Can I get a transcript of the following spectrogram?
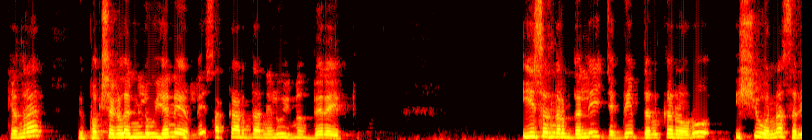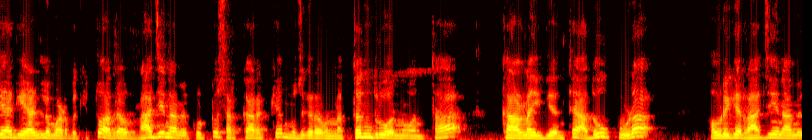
ಯಾಕೆಂದ್ರೆ ವಿಪಕ್ಷಗಳ ನಿಲುವು ಏನೇ ಇರಲಿ ಸರ್ಕಾರದ ನಿಲುವು ಇನ್ನೊಂದು ಬೇರೆ ಇತ್ತು. ಈ ಸಂದರ್ಭದಲ್ಲಿ ಜಗದೀಪ್ ಧನ್ಕರ್ ಅವರು ಇಶ್ಯೂವನ್ನ ಸರಿಯಾಗಿ ಹ್ಯಾಂಡಲ್ ಮಾಡಬೇಕಿತ್ತು, ಆದರೆ ಅವರು ರಾಜೀನಾಮೆ ಕೊಟ್ಟು ಸರ್ಕಾರಕ್ಕೆ ಮುಜುಗರವನ್ನು ತಂದ್ರು ಅನ್ನುವಂತಹ ಕಾರಣ ಇದೆಯಂತೆ. ಅದು ಕೂಡ ಅವರಿಗೆ ರಾಜೀನಾಮೆ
